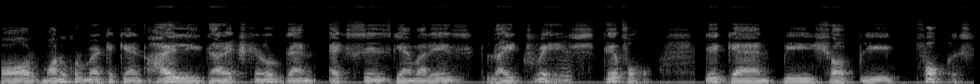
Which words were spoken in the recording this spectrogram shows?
are monochromatic and highly directional than X-rays, gamma rays, light rays. Mm-hmm. Therefore, they can be sharply focused.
